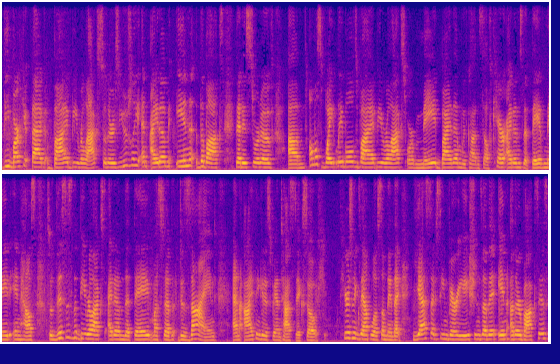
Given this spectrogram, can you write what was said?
the Market Bag by Bee Relaxed. So there's usually an item in the box that is sort of um, almost white labeled by Bee Relaxed or made by them. We've gotten self-care items that they have made in-house. So this is the Bee Relaxed item that they must have designed and I think it is fantastic. So Here's an example of something that, yes, I've seen variations of it in other boxes,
